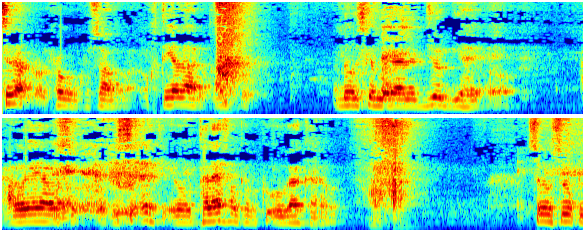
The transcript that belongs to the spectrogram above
Sidaan un xukunku saa waqtiyadan qofku hadduu iska magaalo joog yahay oo waxaa laga yaaba sicirka inuu taleefonkaba ku ogaa karo isagoo suuqi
